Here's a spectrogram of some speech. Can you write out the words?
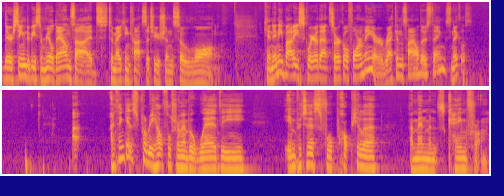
there seem to be some real downsides to making constitutions so long. Can anybody square that circle for me or reconcile those things? Nicholas? I think it's probably helpful to remember where the impetus for popular amendments came from.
